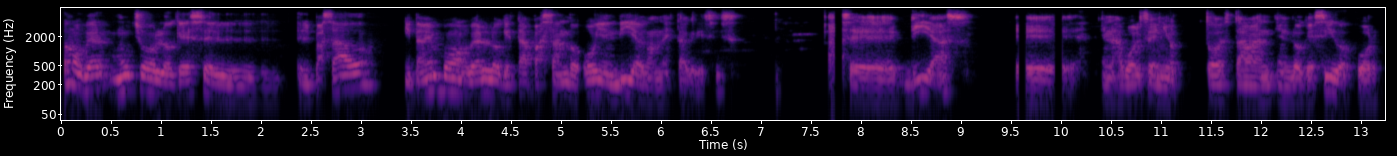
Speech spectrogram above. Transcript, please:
Podemos ver mucho lo que es el pasado y también podemos ver lo que está pasando hoy en día con esta crisis. Hace días eh, en las bolsas de New York todos estaban enloquecidos por,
